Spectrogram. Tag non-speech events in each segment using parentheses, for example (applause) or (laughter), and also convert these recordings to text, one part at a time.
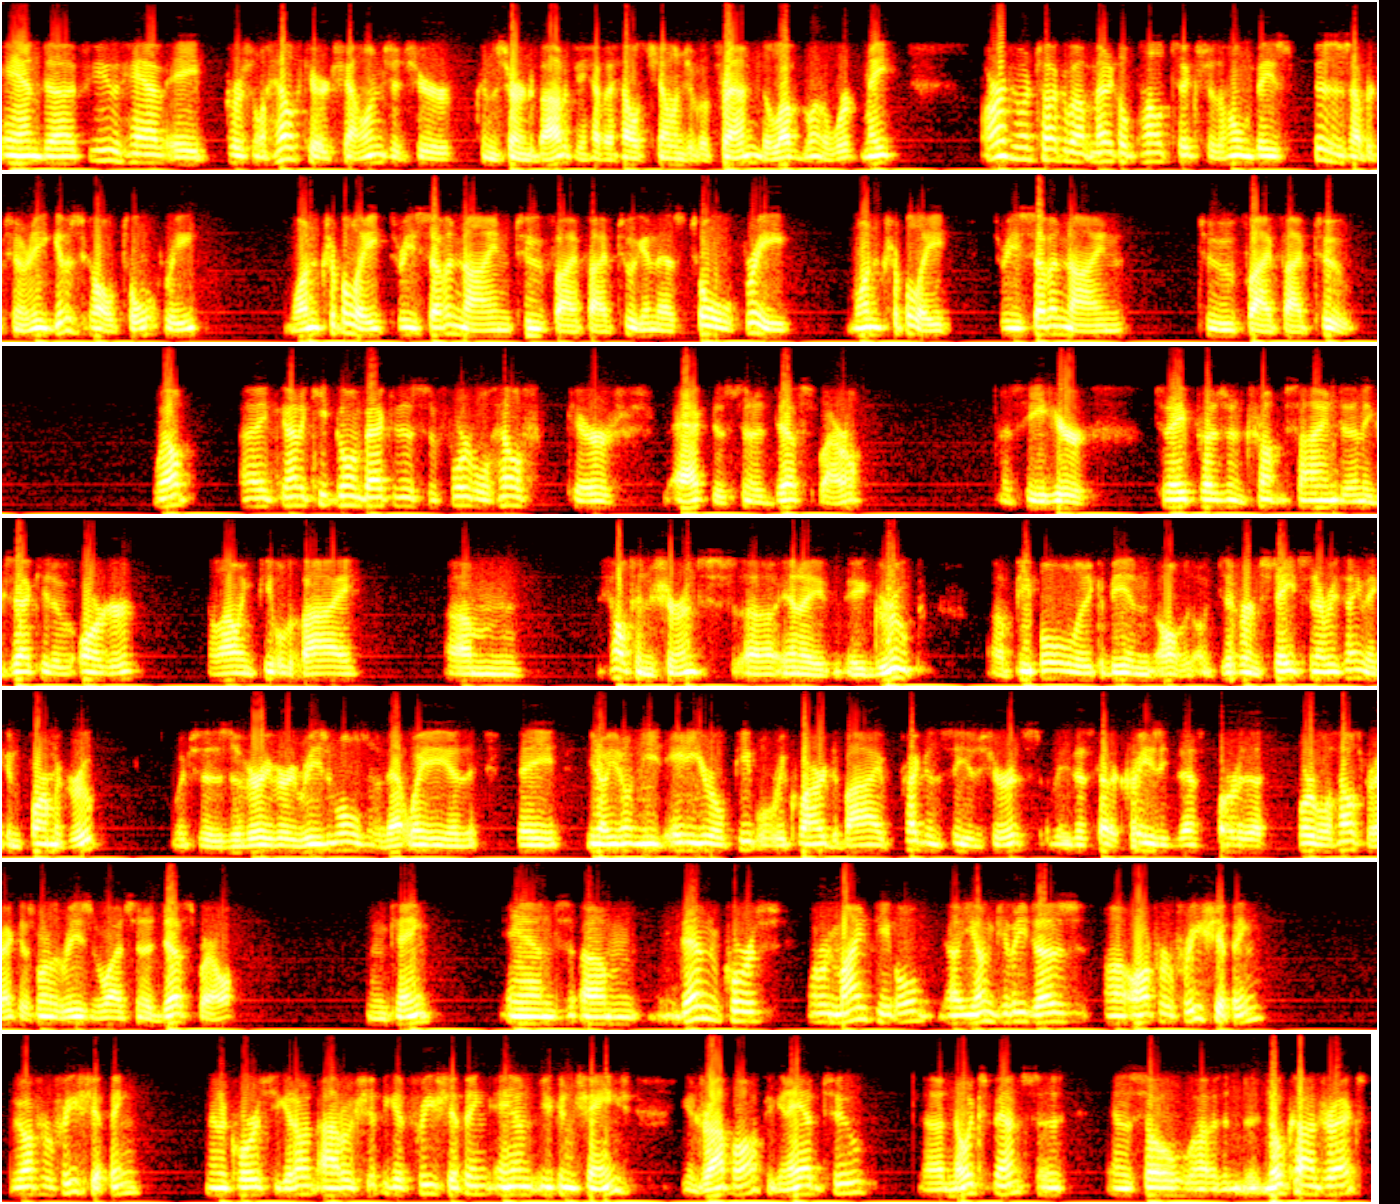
And uh, if you have a personal health care challenge that you're concerned about, if you have a health challenge of a friend, a loved one, a workmate, or if you want to talk about medical politics or the home based business opportunity, give us a call toll free, 1 379 2552. Again, that's toll free, 1 379 2552. Well, I got to keep going back to this Affordable Health Care Act. It's in a death spiral. Let's see here. Today, President Trump signed an executive order allowing people to buy um, health insurance uh, in a, a group of people. It could be in all different states and everything. They can form a group, which is very, very reasonable. So that way, uh, they, you know, you don't need 80-year-old people required to buy pregnancy insurance. I mean, that's kind of crazy. That's part of the Affordable Health Act. It's one of the reasons why it's in a death spiral. Okay, and um, then of course, want to remind people, uh, Youngevity does uh, offer free shipping. We offer free shipping, and of course, you get on auto ship, you get free shipping, and you can change, you can drop off, you can add to, uh, no expense, uh, and so uh, no contracts.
